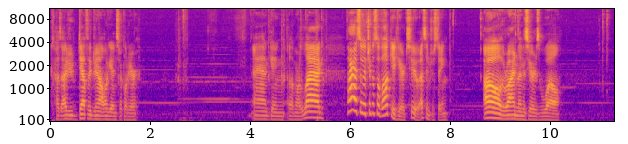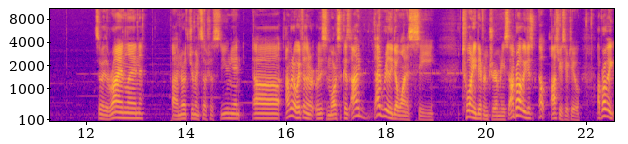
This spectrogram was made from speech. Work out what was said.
Because I do, definitely do not want to get encircled here. And getting a little more lag. Alright, so we have Czechoslovakia here too. That's interesting. Oh, the Rhineland is here as well. So the Rhineland, uh, North German Socialist Union. Uh, I'm going to wait for them to release some more because I, I really don't want to see 20 different Germanys. So I'm probably just... Oh, Austria's here too. I'll probably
